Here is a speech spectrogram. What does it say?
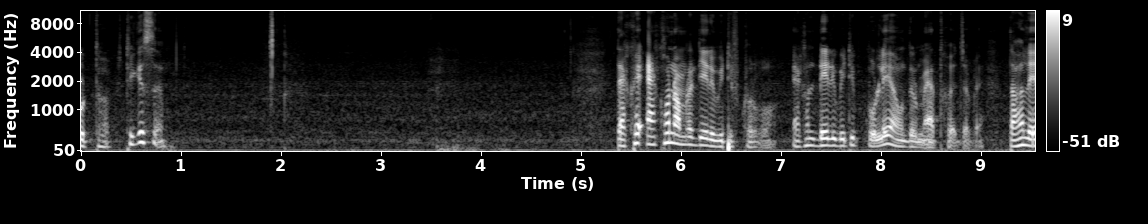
করতে হবে, ঠিক আছে? দেখো, এখন আমরা ডেরিভেটিভ করব। এখন ডেরিভেটিভ করলে আমাদের ম্যাথ হয়ে যাবে। তাহলে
